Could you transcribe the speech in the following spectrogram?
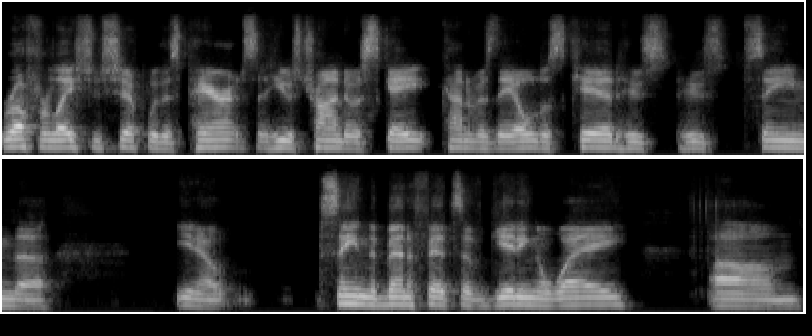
rough relationship with his parents that he was trying to escape kind of as the oldest kid who's who's seen the you know seen the benefits of getting away, um,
